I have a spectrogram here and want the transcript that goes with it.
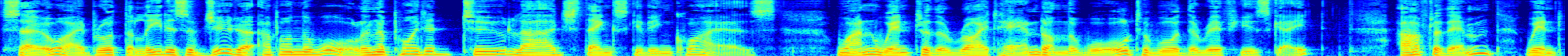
So I brought the leaders of Judah up on the wall and appointed two large thanksgiving choirs. One went to the right hand on the wall toward the refuse gate. After them went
